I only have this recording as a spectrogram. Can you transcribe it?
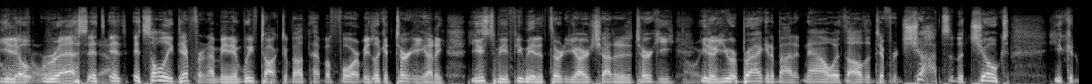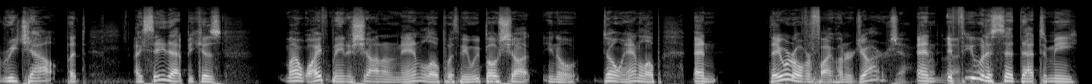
you know rest. It's yeah. it, it's totally different. I mean, and we've talked about that before. I mean, look at turkey hunting. It used to be if you made a thirty yard shot at a turkey, oh, yeah. you know, you were bragging about it. Now with all the different shots and the chokes, you could reach out. But I say that because my wife made a shot on an antelope with me. We both shot, you know, doe antelope, and they were over 500 yards. Yeah, and if you would have said that to me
